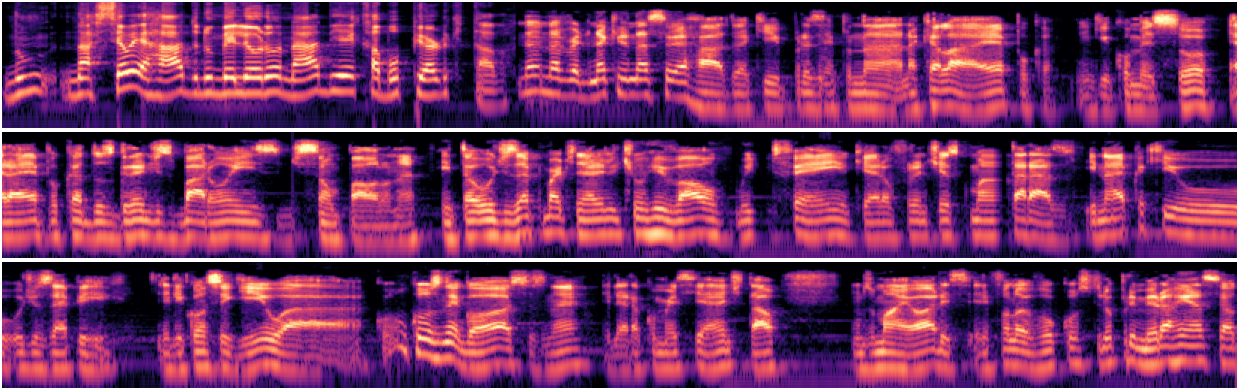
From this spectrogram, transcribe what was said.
Não, nasceu errado, não melhorou nada e acabou pior do que tava. Não, na verdade, não é que ele nasceu errado, é que, por exemplo, na, naquela época em que começou, era a época dos grandes barões de São Paulo, né? Então o Giuseppe Martinelli ele tinha um rival muito feio, que era o Francesco Matarazzo. E na época que o, o Giuseppe ele conseguiu a com, com, os negócios, né? Ele era comerciante e tal, um dos maiores. Ele falou: Eu vou construir o primeiro arranha-céu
